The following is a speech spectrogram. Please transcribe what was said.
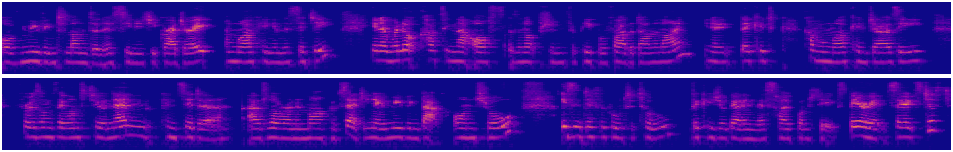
of moving to London as soon as you graduate and working in the city. You know, we're not cutting that off as an option for people further down the line. You know, they could come and work in Jersey for as long as they wanted to and then consider as lauren and mark have said you know moving back onshore isn't difficult at all because you're getting this high quality experience so it's just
